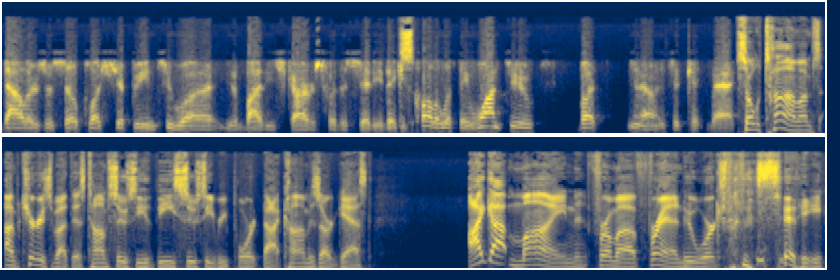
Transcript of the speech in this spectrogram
dollars or so plus shipping to uh, you know buy these scarves for the city. They can call it what they want to, but you know, it's a kickback. So, Tom, I'm I'm curious about this. Tom Sussi, the com is our guest. I got mine from a friend who works for the city,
